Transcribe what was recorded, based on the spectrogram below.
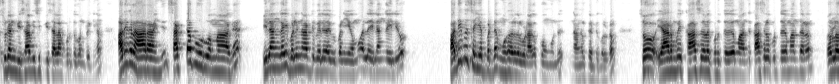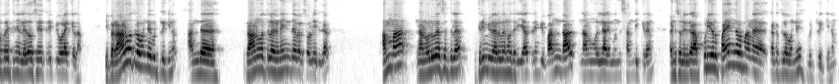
student visa visit visa எல்லாம் கொடுத்து கொண்டிருக்கணும் அதுகள் ஆராய்ந்து சட்டபூர்வமாக இலங்கை வெளிநாட்டு வேலைவாய்ப்பு பணியகமோ அல்ல இலங்கையிலயோ பதிவு செய்யப்பட்ட முகவர்களூடாக போகும்னு நாங்கள் கேட்டுக்கொள்றோம் சோ யாரும் போய் காசுகளை கொடுத்து ஏமாந்து காசுகளை கொடுத்து ஏமாந்தாலும் ஓரளவு பிரச்சனை இல்லை. ஏதோ செய்ய திருப்பி உழைக்கலாம். இப்ப ராணுவத்துல கொண்டே விட்டுருக்கணும். அந்த ராணுவத்துல இணைந்தவர் சொல்லியிருக்கார் அம்மா நான் ஒரு வருஷத்துல திரும்பி வருவேனோ தெரியாது. திரும்பி வந்தால் நான் உங்கள் எல்லாரையும் வந்து சந்திக்கிறேன் என்று சொல்லியிருக்காரு. அப்படி ஒரு பயங்கரமான கட்டத்துல கொண்டு விட்டிருக்கணும்.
